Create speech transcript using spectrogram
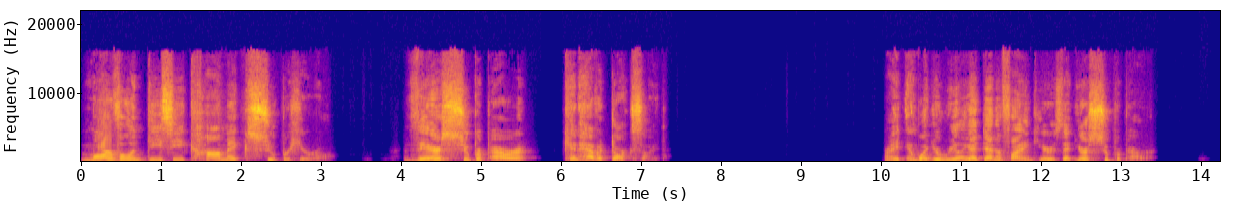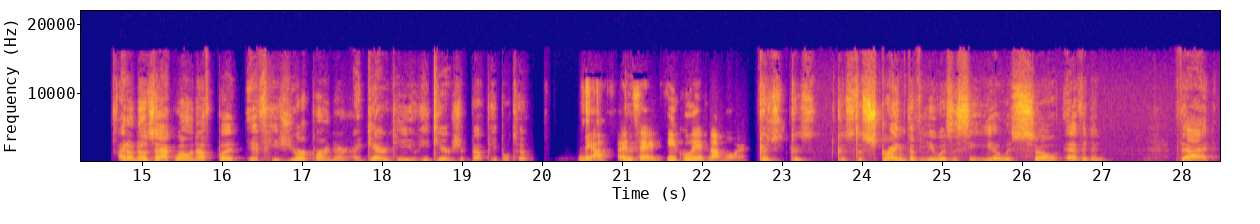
Marvel and DC comic superhero, their superpower can have a dark side. Right? And what you're really identifying here is that your superpower I don't know Zach well enough, but if he's your partner, I guarantee you he cares about people too. Yeah, I'd say equally, if not more. Because because because the strength of you as a CEO is so evident that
